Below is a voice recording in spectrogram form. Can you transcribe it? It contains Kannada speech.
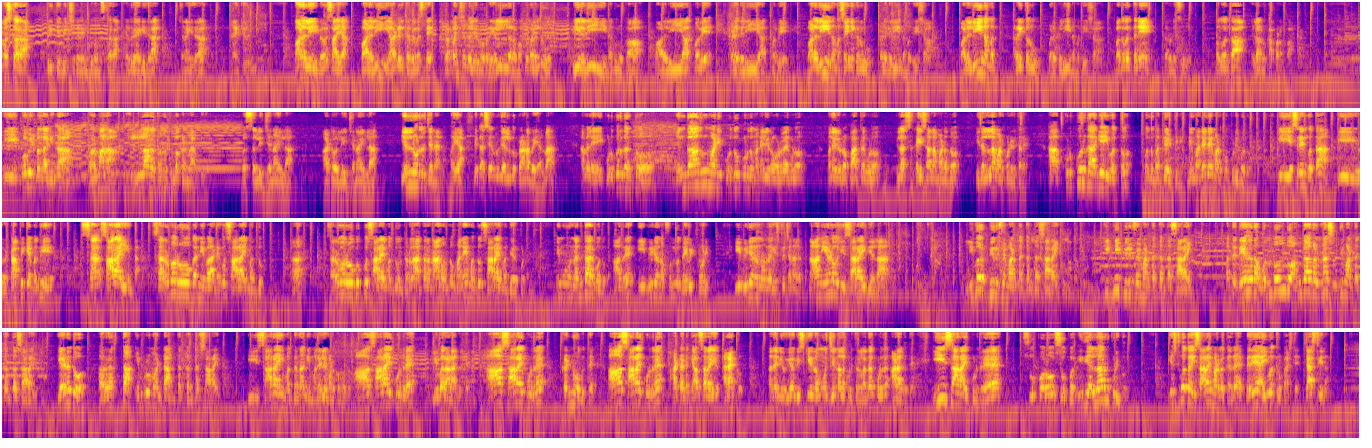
ನಮಸ್ಕಾರ ಪ್ರೀತಿ ವೀಕ್ಷಕರಿಗೂ ನಮಸ್ಕಾರ. ಎಲ್ಲರೂ ಹೇಗಿದ್ದೀರಾ? ಚೆನ್ನಾಗಿದ್ದೀರಾ? ಥ್ಯಾಂಕ್ ಯು ಬಾಳಲಿ ವ್ಯವಸಾಯ, ಬಾಳಲಿ ಆಡಳಿತ ವ್ಯವಸ್ಥೆ, ಪ್ರಪಂಚದಲ್ಲಿರುವವರ ಎಲ್ಲರ ಮಕ್ಕಳಲ್ಲೂ ಬೀರಲಿ ನಗುಮುಖ. ಬಾಳಲಿ ಆತ್ಮವೇ, ಬೆಳಗಲಿ ಆತ್ಮವೇ. ಬಾಳಲಿ ನಮ್ಮ ಸೈನಿಕರು, ಬೆಳಗಲಿ ನಮ್ಮ ದೇಶ. ಬಾಳಲಿ ನಮ್ಮ ರೈತರು ಬಳಕಲಿ ನಮ್ಮ ದೇಶ. ಭಗವಂತನೇ ಕರುಣಿಸು. ಭಗವಂತ ಎಲ್ಲರನ್ನು ಕಾಪಾಡಪ್ಪ. ಈ ಕೋವಿಡ್ ಬಂದಾಗಿಂದ ವರಮಾನ ಎಲ್ಲರ ಹತ್ರನೂ ತುಂಬಾ ಕಡಿಮೆ ಆಗ್ತಿದೆ ಬಸ್ಸಲ್ಲಿ ಜನ ಇಲ್ಲ ಆಟೋ ಅಲ್ಲಿ ಜನ ಇಲ್ಲ. ಎಲ್ಲಿ ನೋಡಿದ್ರು ಜನ ಇಲ್ಲ. ಭಯ. ಬಿಕಾಸ್ ಏನ್ರಿಗೆ ಎಲ್ಲಿಗೂ ಪ್ರಾಣ ಭಯ ಅಲ್ವಾ? ಆಮೇಲೆ ಈ ಕುಡುಕರಿಗಂತೂ ಹೆಂಗಾದ್ರೂ ಮಾಡಿ ಕುಡ್ದು ಕುಡ್ದು ಮನೇಲಿರೋ ಒಡವೆಗಳು, ಮನೇಲಿರೋ ಪಾತ್ರೆಗಳು, ಇಲ್ಲ ಕೈ ಸಾಲ ಮಾಡೋದು, ಇದೆಲ್ಲ ಮಾಡ್ಕೊಂಡಿರ್ತಾರೆ. ಆ ಕುಡುಕರಿಗಾಗೆ ಇವತ್ತು ಒಂದು ಮದ್ದು ಹೇಳ್ತೀನಿ. ನೀವು ಮನೇಲೇ ಮಾಡ್ಕೊಂಡು ಕುಡಿಬೋದು. ಈ ಹೆಸರೇನ್ ಗೊತ್ತಾ? ಈ ಟಾಪಿಕ್ ಬಂದು ಸಾರಾಯಿ ಅಂತ. ಸರ್ವರೋಗ ನಿವಾರಣೆಗೂ ಸಾರಾಯಿ ಮದ್ದು? ಸರ್ವರೋಗಕ್ಕೂ ಸಾರಾಯಿ ಮದ್ದು ಅಂತಾರಲ್ಲ ಆತರ ನಾನೊಂದು ಮನೆ ಮದ್ದು, ಸಾರಾಯಿ ಮದ್ದು ಹೇಳ್ಕೊಡ್ತೀನಿ. ನೀವು ನಗ್ತಾ ಇರ್ಬೋದು, ಆದ್ರೆ ಈ ವಿಡಿಯೋನ ಫುಲ್ಲು ದಯವಿಟ್ಟು ನೋಡಿ. ಈ ವಿಡಿಯೋನ ನೋಡಿದಾಗ ಎಷ್ಟು ಚೆನ್ನಾಗ ನಾನು ಹೇಳೋ ಈ ಸಾರಾಯಿ ಇದೆಯಲ್ಲ, ಲಿವರ್ ಪ್ಯೂರಿಫೈ ಮಾಡ್ತಕ್ಕಂಥ ಸಾರಾಯಿ, ಕಿಡ್ನಿ ಪ್ಯೂರಿಫೈ ಮಾಡ್ತಕ್ಕಂಥ ಸಾರಾಯಿ, ಮತ್ತೆ ದೇಹದ ಒಂದೊಂದು ಅಂಗಗಳನ್ನ ಶುದ್ಧಿ ಮಾಡ್ತಕ್ಕಂಥ ಸಾರಾಯಿ ಎರಡದು ರಕ್ತ ಇಂಪ್ರೂವ್ಮೆಂಟ್ ಆಗ್ತಕ್ಕಂಥ ಸಾರಾಯಿ. ಈ ಸಾರಾಯಿ ಮದ್ದನ್ನ ನೀವು ಮನೇಲೆ ಮಾಡ್ಕೊಬಹುದು ಆ ಸಾರಾಯಿ ಕುಡಿದ್ರೆ ಲಿವರ್ ಹಾಳಾಗುತ್ತೆ. ಆ ಸಾರಾಯಿ ಕುಡಿದ್ರೆ ಕಣ್ಣು ಹೋಗುತ್ತೆ. ಆ ಸಾರಾಯಿ ಕುಡಿದ್ರೆ ಹಾರ್ಟ್ ಅಟ್ಯಾಕ್ ಯಾವ ಸಾರಾಯಿ? ಅರ್ಯಾಕ್ ಅದೇ ನೀವು ವಿಸ್ಕಿ ರಮ್ಮು ಜಿನ್ ಎಲ್ಲ ಕುಡಿತಾರಲ್ಲ, ಅದ ಕುಡಿದ್ರೆ ಹಾಳಾಗುತ್ತೆ. ಈ ಸಾರಾಯಿ ಕುಡಿದ್ರೆ ಸೂಪರೋ ಸೂಪರ್ ಇದು ಎಲ್ಲಾರು ಕುಡಿಬಹುದು ಎಷ್ಟು ಗೊತ್ತಾ, ಈ ಸಾರಾಯಿ ಮಾಡ್ಬೇಕಾದ್ರೆ ಬೇರೆ ಐವತ್ತು ರೂಪಾಯಿ ಅಷ್ಟೇ. ಜಾಸ್ತಿ ಇಲ್ಲ.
